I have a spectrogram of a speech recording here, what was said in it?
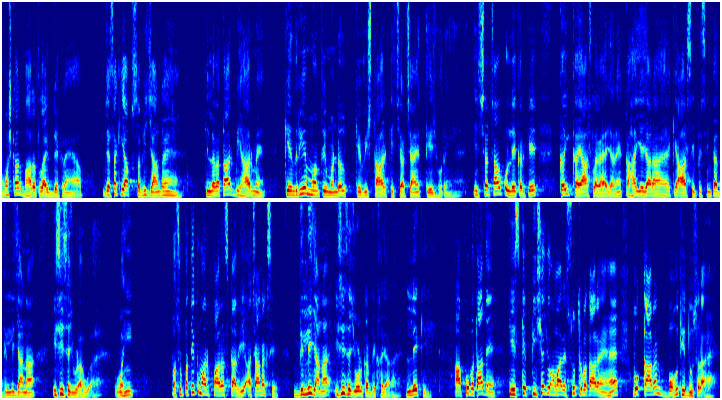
नमस्कार, भारत लाइव देख रहे हैं आप। जैसा कि आप सभी जान रहे हैं कि लगातार बिहार में केंद्रीय मंत्रिमंडल के विस्तार की चर्चाएँ तेज हो रही हैं। इन चर्चाओं को लेकर के कई कयास लगाए जा रहे हैं। कहा यह जा रहा है कि आर सी पी सिंह का दिल्ली जाना इसी से जुड़ा हुआ है। वहीं पशुपति कुमार पारस का भी अचानक से दिल्ली जाना इसी से जोड़ कर देखा जा रहा है। लेकिन आपको बता दें कि इसके पीछे जो हमारे सूत्र बता रहे हैं, वो कारण बहुत ही दूसरा है।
